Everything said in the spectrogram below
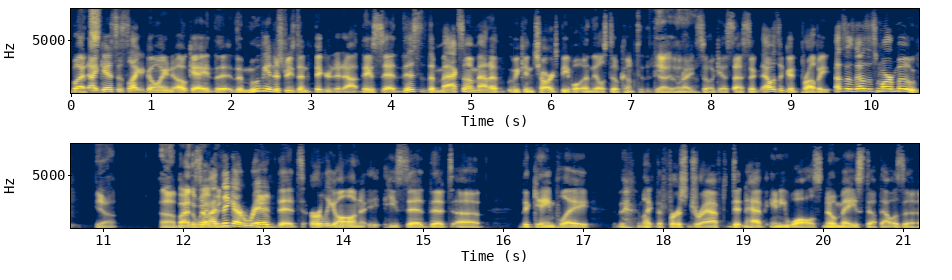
But That's- I guess it's like going, okay, the, the movie industry's done figured it out. They've said this is the maximum amount of we can charge people and they'll still come to the theater, yeah, right? yeah. So I guess that's a that was a good probably that's a, that was a smart move. Yeah. Uh, by the way, So I think I read that early on he- said that uh, the gameplay like the first draft didn't have any walls, no maze stuff. That was a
